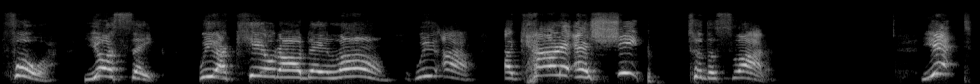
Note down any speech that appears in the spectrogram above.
for your sake we are killed all day long. We are accounted as sheep to the slaughter. Yet,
